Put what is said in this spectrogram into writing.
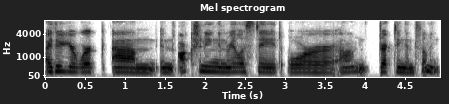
either your work um, in auctioning and real estate or um, directing and filming.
